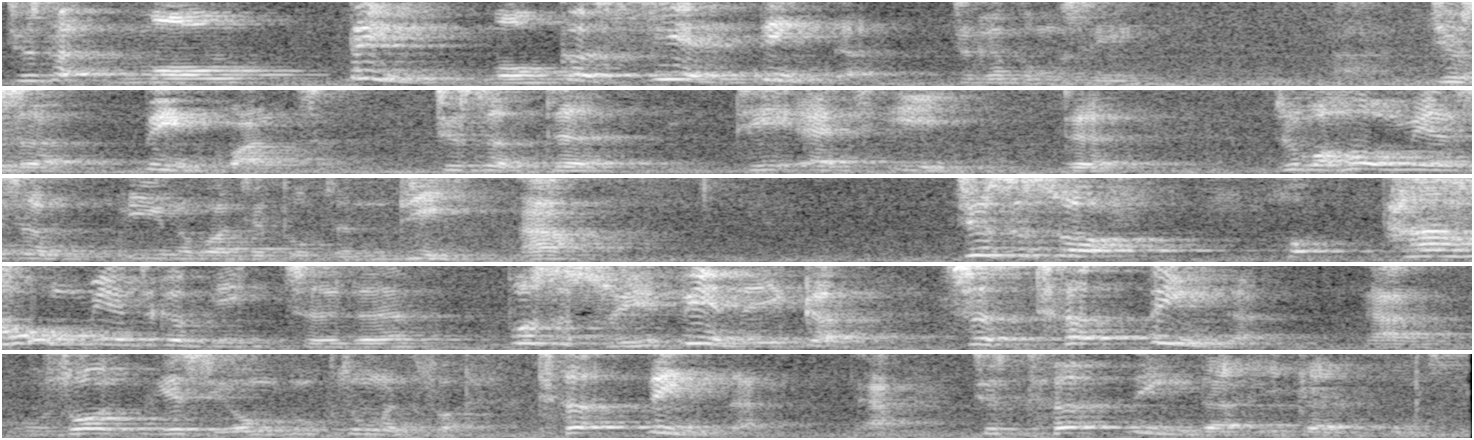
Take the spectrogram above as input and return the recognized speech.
就是某定某个限定的这个东西啊，就是定冠词，就是 the t h e the。如果后面是母音的话，就读成 the 啊。就是说后它后面这个名词呢，不是随便的一个，是特定的啊。我说也许用中文说特定的，就特定的一个东西。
